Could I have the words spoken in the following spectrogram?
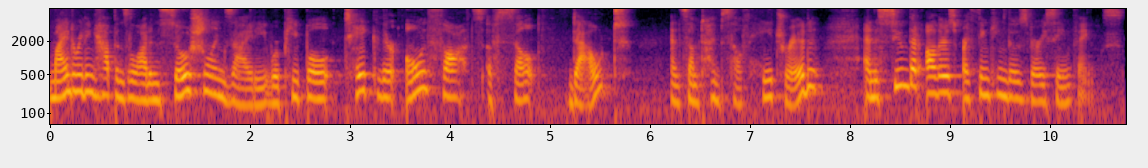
Mind reading happens a lot in social anxiety where people take their own thoughts of self doubt and sometimes self hatred and assume that others are thinking those very same things.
